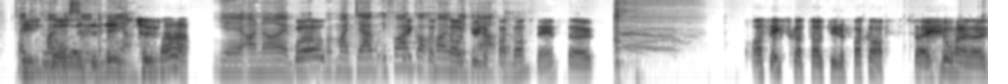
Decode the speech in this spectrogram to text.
taking home a always the thing. souvenir. Too far. Yeah, I know. Well, but my dad, if I got home told you to fuck them, off, Sam. So I think Scott told you to fuck off. So if you're one of those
